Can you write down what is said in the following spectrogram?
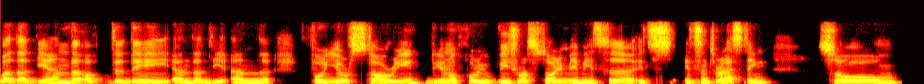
but at the end of the day and at the end for your story you know for your visual story maybe it's uh, it's it's interesting. So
